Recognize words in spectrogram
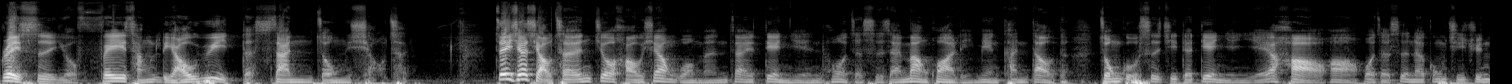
瑞士有非常疗愈的山中小城。这些小城就好像我们在电影或者是在漫画里面看到的中古世纪的电影也好，哈，或者是呢宫崎骏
